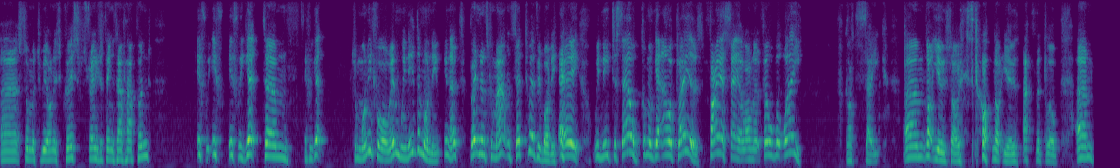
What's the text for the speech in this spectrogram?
uh, summer. To be honest, Chris, stranger things have happened. If we if if we get um, if we get some money for him. We need the money. You know, Brendan's come out and said to everybody, hey, we need to sell. Come and get our players. Fire sale on at Filbert Way. For God's sake. Um, not you, sorry, Scott, not you. That's the club. Um,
